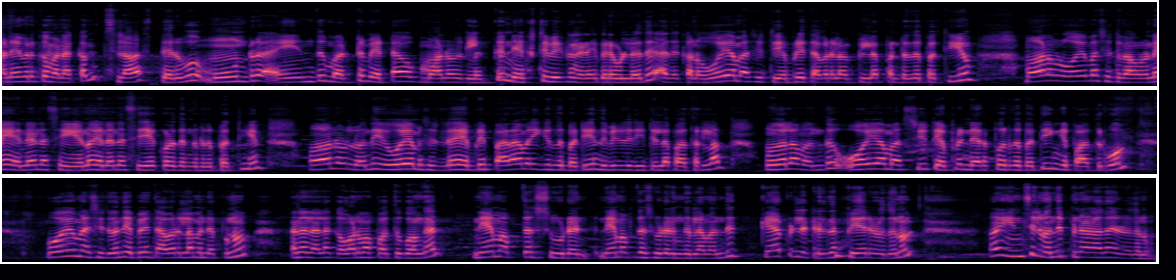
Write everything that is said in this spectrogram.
அனைவருக்கும் வணக்கம். ஸ்லாஸ் தேர்வு மூன்று ஐந்து மற்றும் எட்டாம் வகுப்பு மாணவர்களுக்கு நெக்ஸ்ட் வீக்கில் நடைபெற உள்ளது. அதுக்கான ஓஎம்ஆர் சீட்டு எப்படி தவறலாம் ஃபில்அப் பண்ணுறது பற்றியும் மாணவர்கள் ஓஎம்ஆர் சீட்டு வாங்கணும்னா என்னென்ன செய்யணும் என்னென்ன செய்யக்கூடாதுங்கிறது பற்றியும் மாணவர்கள் வந்து ஓஎம்ஆர் சீட்டில் எப்படி பராமரிக்கிறது பற்றியும் இந்த வீடியோ டீட்டெயிலாக பார்த்துடலாம் முதல்ல வந்து ஓஎம்ஆர் சீட் எப்படி நிரப்புறது பற்றி இங்கே பார்த்துருவோம் ஓஎம்ஆர் சீட் வந்து எப்பயும் தவறில்லாமல் நிரப்பணும். அதனால் நல்லா கவனமாக பார்த்துக்கோங்க name of the student name of the ஸ்டூடெண்ட்ங்கிறத வந்து கேபிட்டல் லெட்டர் தான் பேர் எழுதணும். இன்சில் வந்து பின்னால் தான் எழுதணும்.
